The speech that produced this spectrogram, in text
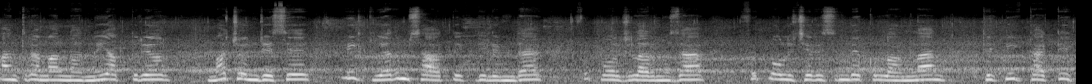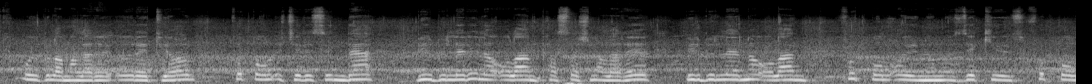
antrenmanlarını yaptırıyor. Maç öncesi ilk yarım saatlik dilimde futbolcularımıza futbol içerisinde kullanılan teknik taktik uygulamaları öğretiyor. Futbol içerisinde birbirleriyle olan paslaşmaları, birbirlerine olan futbol oyununu, zeki futbol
